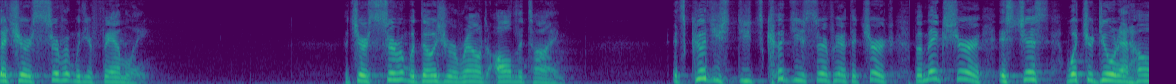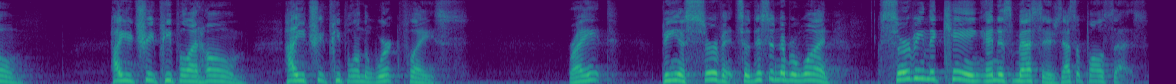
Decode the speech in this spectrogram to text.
That you're a servant with your family. That you're a servant with those you're around all the time. It's good you, it's good you serve here at the church, but make sure it's just what you're doing at home, how you treat people at home, how you treat people in the workplace, right? being a servant. So, this is number one serving the king and his message. That's what Paul says.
